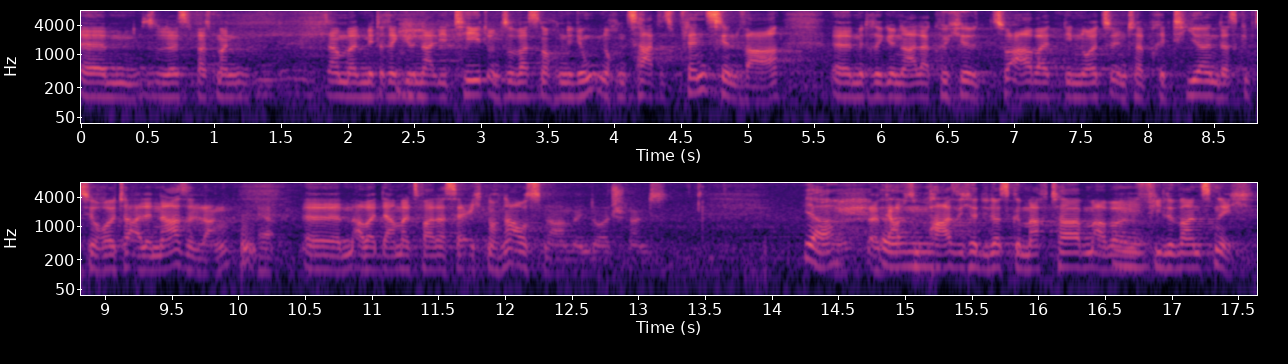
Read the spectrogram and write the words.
ähm, so das, was man sagen wir mal, mit Regionalität und sowas noch ein, noch ein zartes Pflänzchen war, äh, mit regionaler Küche zu arbeiten, die neu zu interpretieren. Das gibt es ja heute alle Nase lang. Ja. Ähm, aber damals war das ja echt noch eine Ausnahme in Deutschland. Ja. Da gab es ähm, ein paar sicher, die das gemacht haben, aber mh. viele waren es nicht.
